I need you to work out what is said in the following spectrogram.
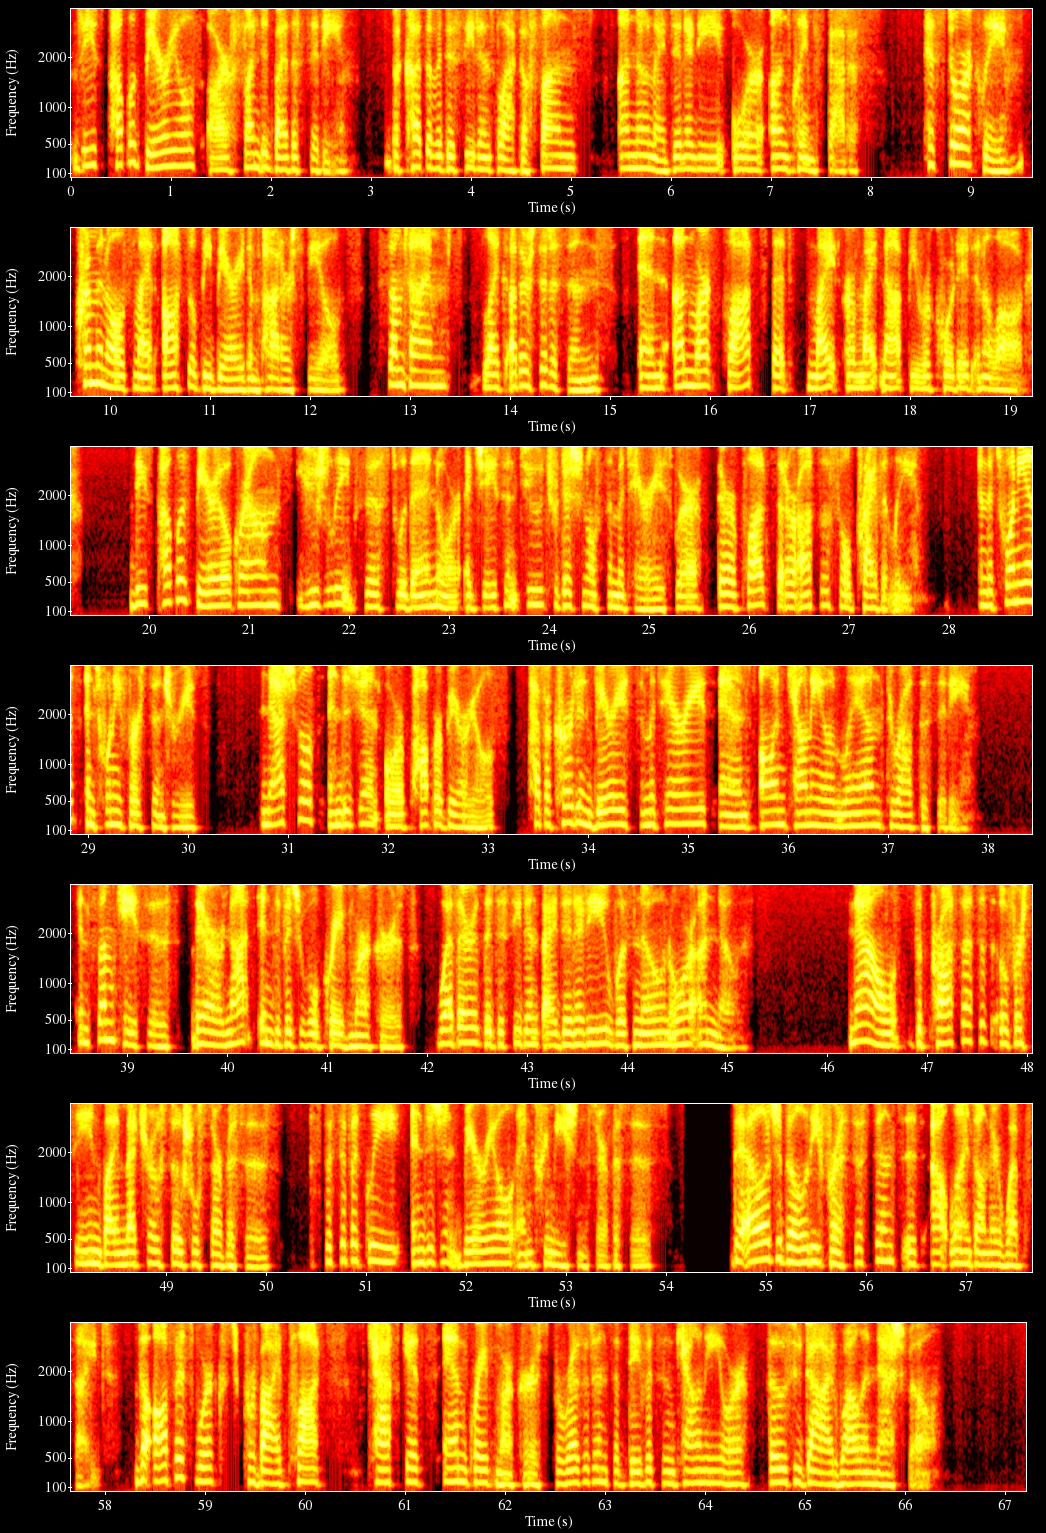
These public burials are funded by the city because of a decedent's lack of funds, unknown identity, or unclaimed status. Historically, criminals might also be buried in potter's fields, sometimes, like other citizens, in unmarked plots that might or might not be recorded in a log. These public burial grounds usually exist within or adjacent to traditional cemeteries where there are plots that are also sold privately. In the 20th and 21st centuries, Nashville's indigent or pauper burials have occurred in various cemeteries and on county owned land throughout the city. In some cases, there are not individual grave markers, whether the decedent's identity was known or unknown. Now, the process is overseen by Metro Social Services, specifically indigent burial and cremation services. The eligibility for assistance is outlined on their website. The office works to provide plots, caskets, and grave markers for residents of Davidson County or those who died while in Nashville.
